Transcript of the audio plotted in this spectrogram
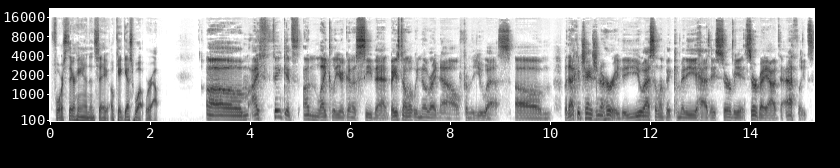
force their hand and say, okay, guess what? We're out. Um, I think it's unlikely you're going to see that based on what we know right now from the U.S. Um, but that could change in a hurry. The U.S. Olympic Committee has a survey survey out to athletes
